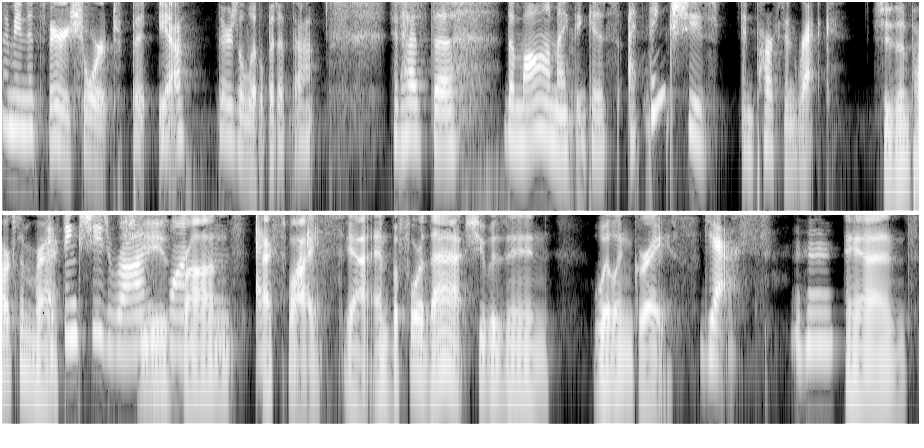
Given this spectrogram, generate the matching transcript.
I mean, it's very short, but yeah, there's a little bit of that. It has the, the mom, I think is, I think she's in Parks and Rec. She's in Parks and Rec. I think she's Ron She's Swanson's Ron's ex-wife. ex-wife. Yeah, and before that, she was in Will and Grace, Yes. Mm-hmm. and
